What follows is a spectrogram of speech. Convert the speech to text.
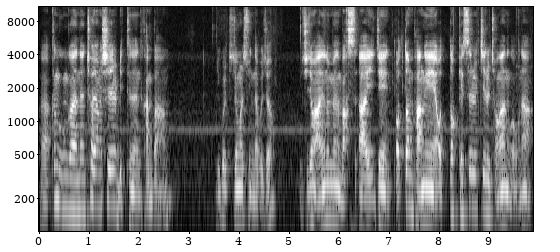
아, 큰 공간은 처형실 밑에는 간방. 이걸 지정할 수 있나 보죠? 지정 안 해놓으면 막, 쓰, 아, 이제 어떤 방에 어떻게 쓸지를 정하는 거구나.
